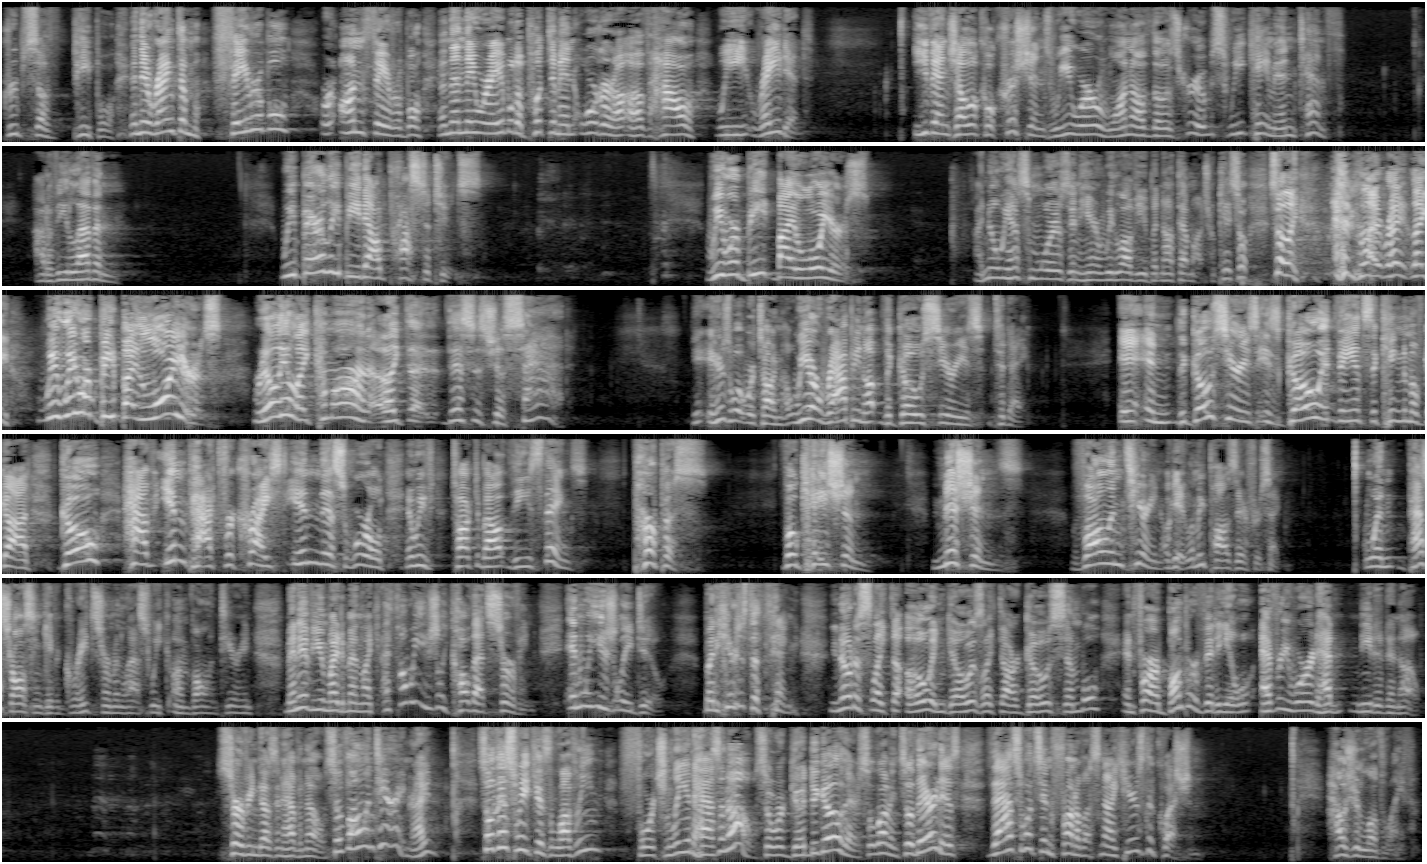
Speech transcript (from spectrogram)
groups of people, and they ranked them favorable or unfavorable, and then they were able to put them in order of how we rated. Evangelical Christians, we were one of those groups. We came in 10th out of 11. We barely beat out prostitutes. We were beat by lawyers. I know we have some lawyers in here we love you, but not that much. Okay. So, so like, right, like we, we were beat by lawyers. Really? Like, come on. Like the, this is just sad. Here's what we're talking about. We are wrapping up the Go series today. And the Go series is go advance the kingdom of God. Go have impact for Christ in this world. And we've talked about these things. Purpose, vocation, missions, volunteering. Okay, let me pause there for a second. When Pastor Austin gave a great sermon last week on volunteering, many of you might have been like, I thought we usually call that serving. And we usually do. But here's the thing. You notice like the O and go is like our go symbol. And for our bumper video, every word had needed an O. Serving doesn't have an O. So volunteering, right? So this week is loving. Fortunately, it has an O. So we're good to go there. So loving. So there it is. That's what's in front of us. Now here's the question. How's your love life?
